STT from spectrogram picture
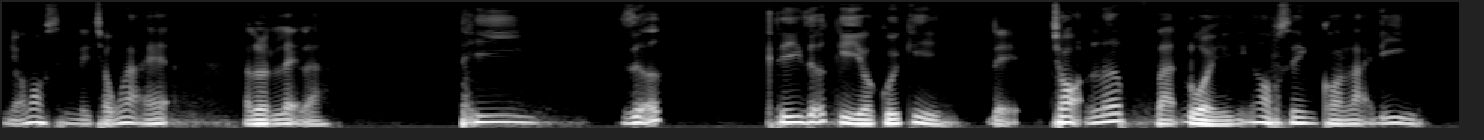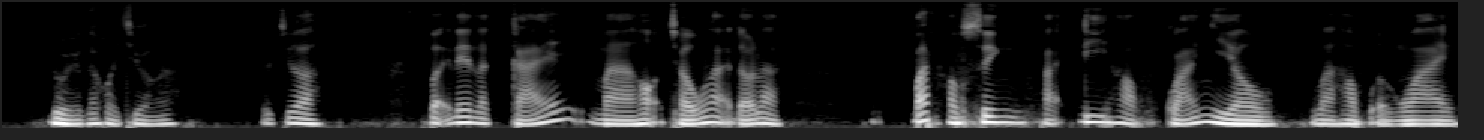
nhóm học sinh đấy chống lại ấy là luật lệ là thi giữa thi giữa kỳ và cuối kỳ để chọn lớp và đuổi những học sinh còn lại đi đuổi người ra khỏi trường á. Được chưa? Vậy nên là cái mà họ chống lại đó là bắt học sinh phải đi học quá nhiều và học ở ngoài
